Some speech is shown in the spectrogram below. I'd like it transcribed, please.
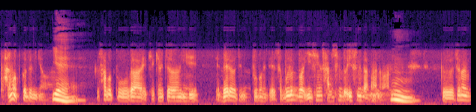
다름없거든요. 예. 그 사법부가 이렇게 결정이 내려진 부분에 대해서 물론 뭐 2심, 3심도 있습니다만은 음. 그 저는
